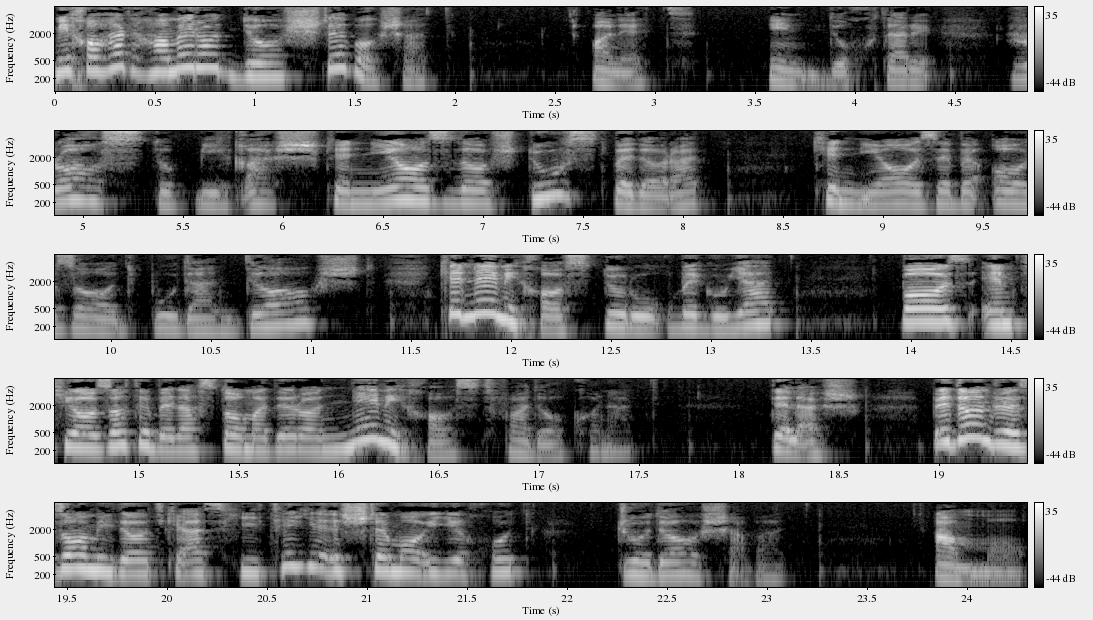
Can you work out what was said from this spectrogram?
می‌خواهد همه را داشته باشد. آنت این دختر راست و بیغش که نیاز داشت دوست بدارد که نیاز به آزاد بودن داشت که نمی‌خواست دروغ بگوید باز امتیازات به دست آمده را نمی‌خواست فدا کند. دلش. بدان رضا می‌داد که از هیته اجتماعی خود جدا شود. اما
